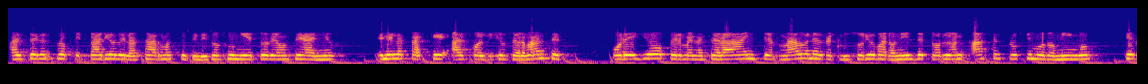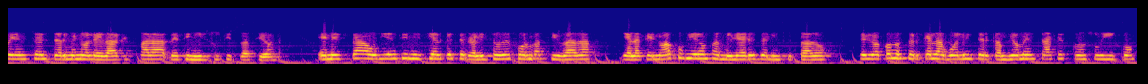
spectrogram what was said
al ser el propietario de las armas que utilizó su nieto de 11 años en el ataque al Colegio Cervantes. Por ello, permanecerá internado en el reclusorio varonil de Torreón hasta el próximo domingo, que vence el término legal para definir su situación. En esta audiencia inicial que se realizó de forma privada y a la que no acudieron familiares del imputado, se dio a conocer que el abuelo intercambió mensajes con su hijo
